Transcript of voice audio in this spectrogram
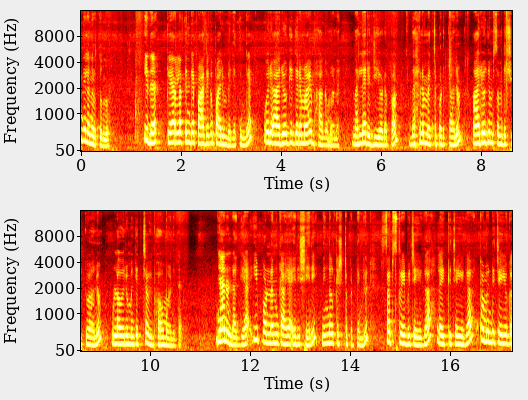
നിലനിർത്തുന്നു. ഇത് കേരളത്തിന്റെ പാചക പാരമ്പര്യത്തിന്റെ ഒരു ആരോഗ്യകരമായ ഭാഗമാണ്. നല്ല രുചിയോടൊപ്പം ദഹനം മെച്ചപ്പെടുത്താനും ആരോഗ്യം സംരക്ഷിക്കുവാനും ഉള്ള ഒരു മികച്ച വിഭവമാണിത്. ഞാനുണ്ടാക്കിയ ഈ പൊണ്ണൻകായ എരിശ്ശേരി നിങ്ങൾക്ക് ഇഷ്ടപ്പെട്ടെങ്കിൽ സബ്സ്ക്രൈബ് ചെയ്യുക ലൈക്ക് ചെയ്യുക കമന്റ് ചെയ്യുക.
